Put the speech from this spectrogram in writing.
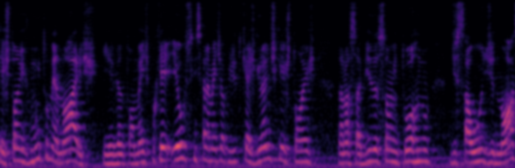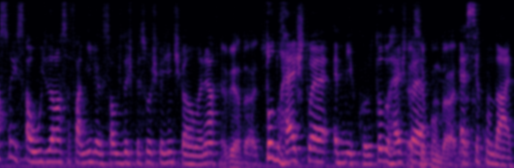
questões muito menores e eventualmente, porque eu sinceramente acredito que as grandes questões da nossa vida são em torno de saúde nossa e saúde da nossa família, saúde das pessoas que a gente ama, né? É verdade. Todo o resto é, é micro, todo o resto é, é secundário. É secundário.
